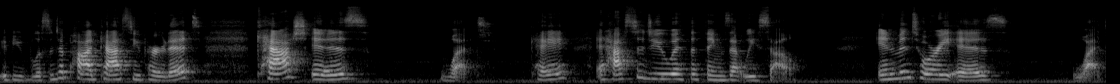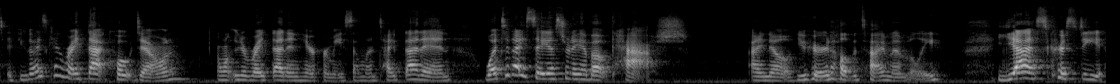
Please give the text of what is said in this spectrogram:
if you've listened to podcasts, you've heard it. Cash is what? Okay. It has to do with the things that we sell. Inventory is what? If you guys can write that quote down, I want you to write that in here for me. Someone type that in. What did I say yesterday about cash? I know, you hear it all the time, Emily. Yes, Christy.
